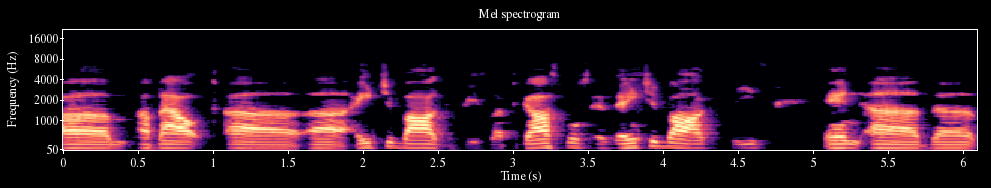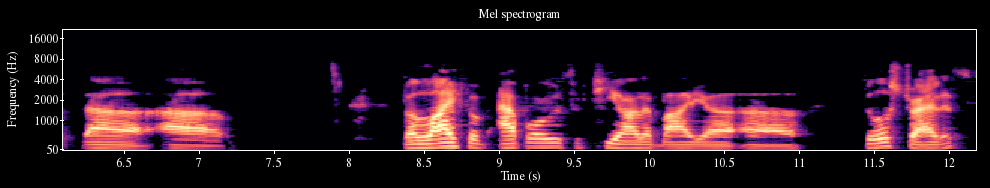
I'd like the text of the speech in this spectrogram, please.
um, about uh, uh, ancient biographies, about the Gospels as ancient biographies, and uh, the uh, the life of Apollonius of Tyana by uh, Philostratus,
